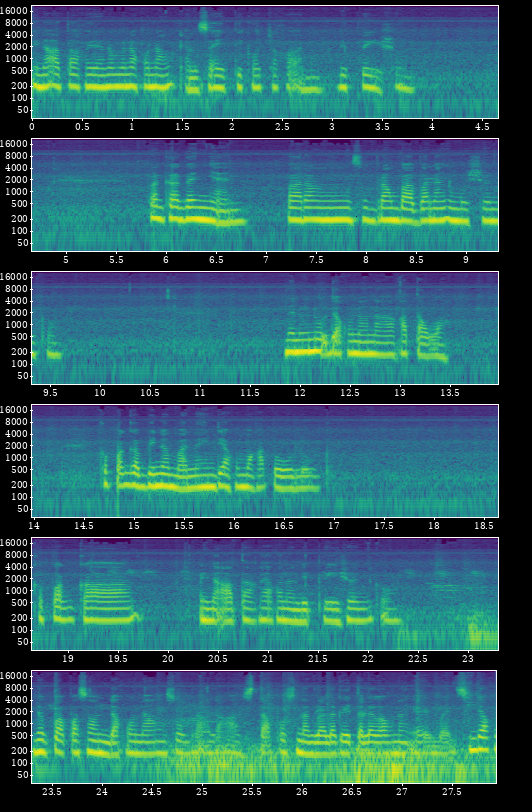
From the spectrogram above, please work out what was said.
Inaatake na naman ako ng anxiety ko tsaka ano, depression. Pagka ganyan, parang sobrang baba ng emosyon ko. Nanunood ako ng nakakatawa. Kapag gabi naman na hindi ako makatulog kapag ka inaatake ako ng depression ko, nagpapasound ako ng sobrang lakas. Tapos naglalagay talaga ako ng earbuds. Hindi ako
